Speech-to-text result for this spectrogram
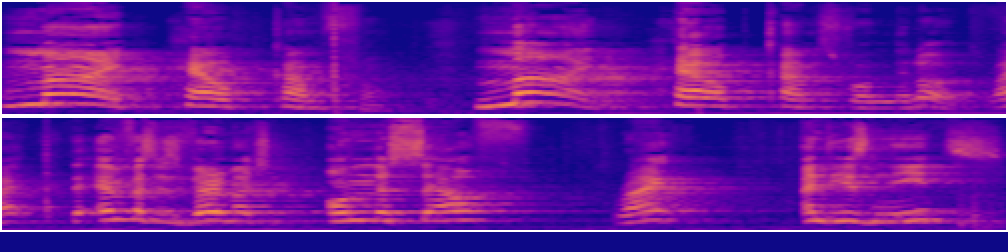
my help come from? My help comes from the Lord, right? The emphasis is very much on the self, right? And his needs.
